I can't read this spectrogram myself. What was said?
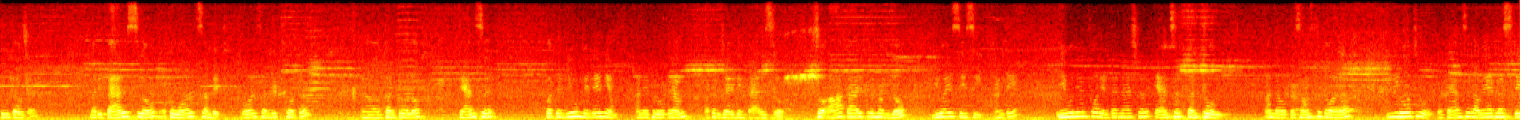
టూ థౌజండ్ మరి ప్యారిస్లో ఒక world summit world summit for the control of cancer for the new millennium అనే ప్రోగ్రాం అక్కడ జరిగింది ప్యారిస్లో సో ఆ కార్యక్రమంలో యుఐసిసి అంటే union for international cancer control అన్న ఒక సంస్థ ద్వారా ఈరోజు క్యాన్సర్ అవేర్నెస్ డే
